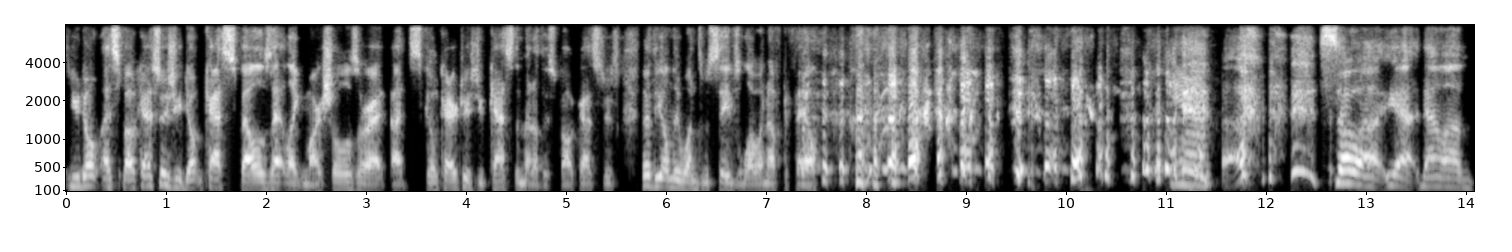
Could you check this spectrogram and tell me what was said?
you don't as spellcasters, you don't cast spells at like marshals or at, at skill characters, you cast them at other spellcasters. They're the only ones with saves low enough to fail. Yeah. So uh yeah, now um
